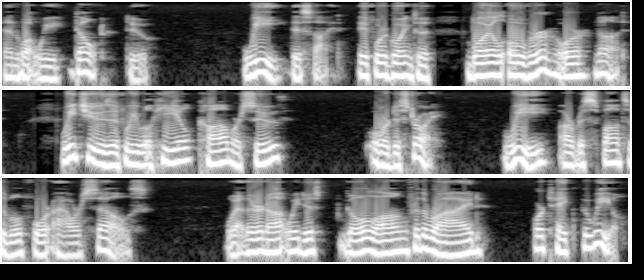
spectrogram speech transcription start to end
and what we don't do. We decide if we're going to boil over or not. We choose if we will heal, calm, or soothe, or destroy. We are responsible for ourselves, whether or not we just go along for the ride or take the wheel.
